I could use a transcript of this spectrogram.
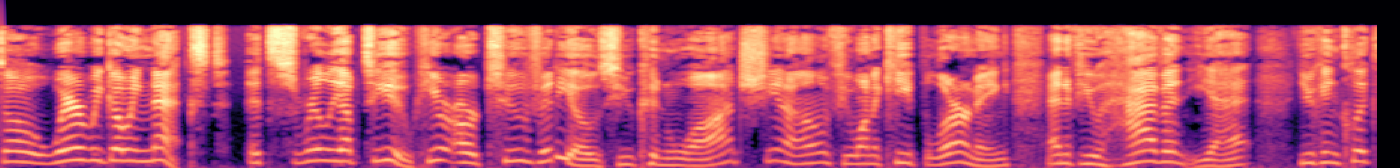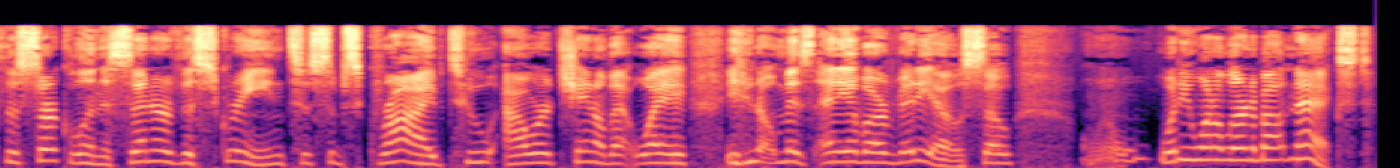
So where are we going next? It's really up to you. Here are two videos you can watch, you know, if you want to keep learning. And if you haven't yet, you can click the circle in the center of the screen to subscribe to our channel. That way you don't miss any of our videos. So what do you want to learn about next?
